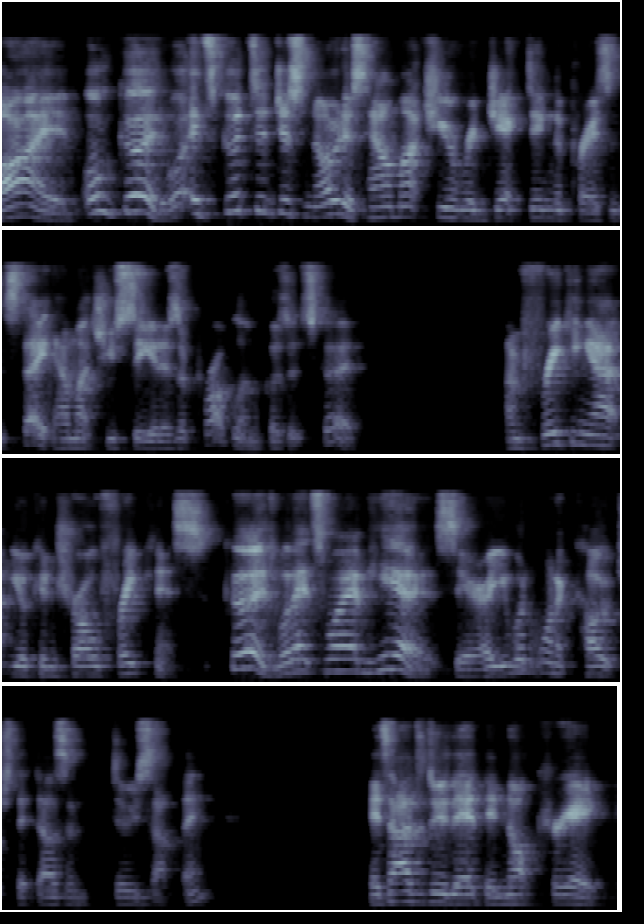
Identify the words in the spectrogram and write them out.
Five. Oh, good. Well, it's good to just notice how much you're rejecting the present state, how much you see it as a problem, because it's good. I'm freaking out your control freakness. Good. Well, that's why I'm here, Sarah. You wouldn't want a coach that doesn't do something. It's hard to do that, then not create,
